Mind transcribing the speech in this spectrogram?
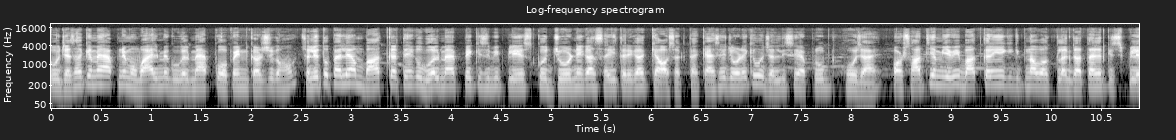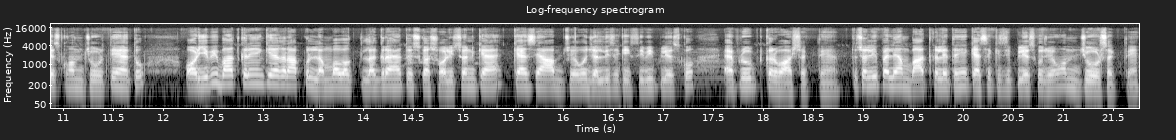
तो जैसा कि मैं अपने मोबाइल में गूगल मैप को ओपन कर चुका हूँ, चलिए तो पहले हम बात करते हैं कि गूगल मैप पे किसी भी प्लेस को जोड़ने का सही तरीका क्या हो सकता है, कैसे जोड़े कि वो जल्दी से अप्रूव्ड हो जाए। और साथ ही हम ये भी बात करेंगे कि कितना वक्त लग जाता है अगर किसी प्लेस को हम जोड़ते हैं तो। और ये भी बात करेंगे कि अगर आपको लंबा वक्त लग रहा है तो इसका सॉल्यूशन क्या है, कैसे आप जो है वो जल्दी से किसी भी प्लेस को अप्रूव करवा सकते हैं। तो चलिए पहले हम बात कर लेते हैं कैसे किसी प्लेस को जो है हम जोड़ सकते हैं।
